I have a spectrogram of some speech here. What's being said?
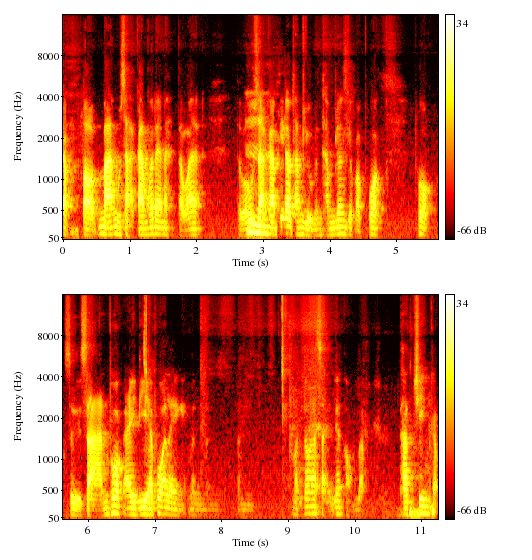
กับต่อบางอุตสาหกรรมก็ได้นะ แต่ว่า แต่ว่าอืมอุตสาหกรรมที่เราทำอยู่มันทำเรื่องเกี่ยวกับพวกพวกสื่อสารพวกไอเดีย พวกอะไรอย่างเงี้ยมันมันมันมันต้องอาศัยเรื่องของแบบทัชชิ่งกับ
